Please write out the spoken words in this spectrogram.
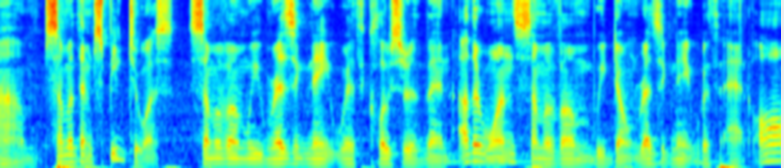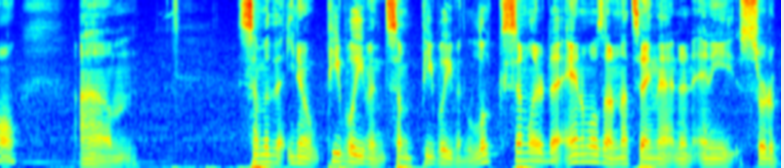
um, some of them speak to us. Some of them we resonate with closer than other ones. Some of them we don't resonate with at all. Um, some of the you know people even some people even look similar to animals i'm not saying that in any sort of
